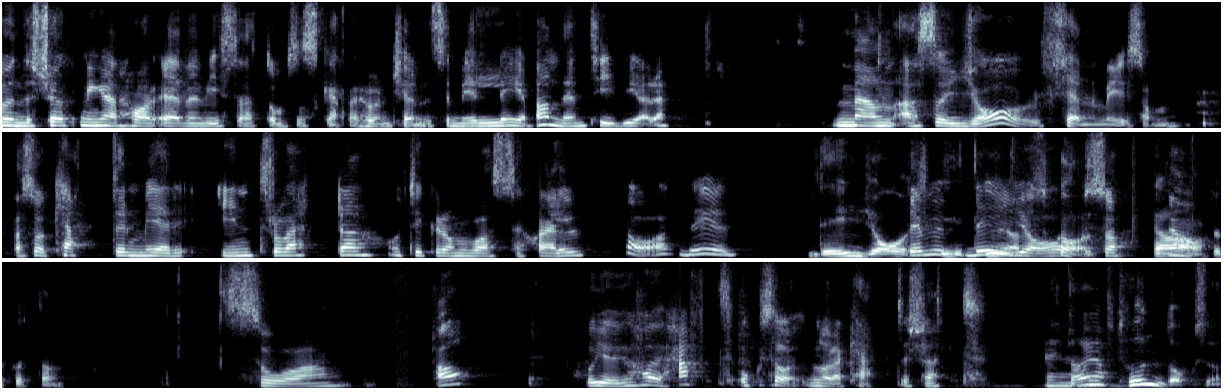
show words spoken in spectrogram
Undersökningar har även visat att de som skaffar hund känner sig mer levande än tidigare. Men alltså jag känner mig som, alltså katter mer introverta och tycker om att vara sig själv. Ja, det, Det är jag det, i ett det är jag också. Ja, för sjutton. Så, ja. Och jag har ju haft också några katter så att... eh, Jag har ju haft hund också.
